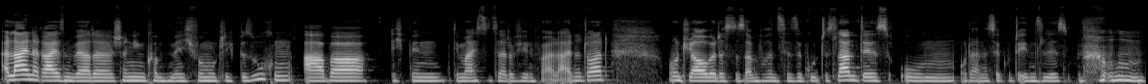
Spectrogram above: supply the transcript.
alleine reisen werde. Janine kommt mich vermutlich besuchen, aber ich bin die meiste Zeit auf jeden Fall alleine dort und glaube, dass das einfach ein sehr, sehr gutes Land ist, um, oder eine sehr gute Insel ist, um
